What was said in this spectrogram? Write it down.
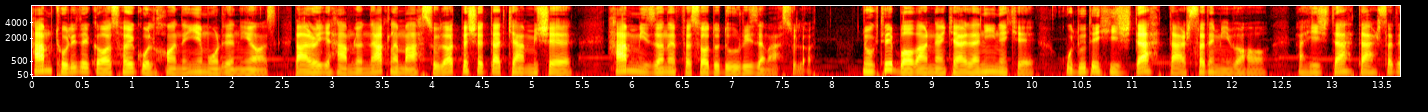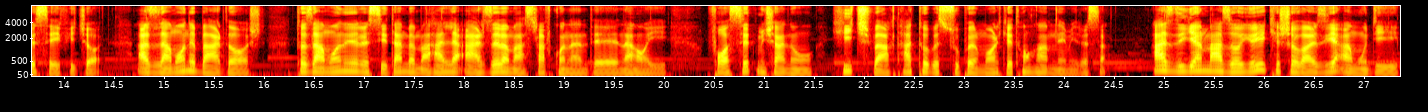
هم تولید گازهای گلخانه‌ای مورد نیاز برای حمل و نقل محصولات به شدت کم میشه هم میزان فساد و دوریز محصولات نکته باور نکردنی اینه که حدود 18 درصد میوه ها و 18 درصد صیفی‌جات از زمان برداشت تا زمان رسیدن به محل عرضه و مصرف کننده نهایی فاسد میشن و هیچ وقت حتی به سوپرمارکت ها هم نمی‌رسن. از دیگر مزایای کشاورزی عمودی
